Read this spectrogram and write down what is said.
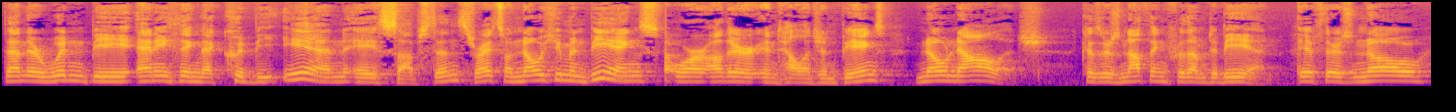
then there wouldn't be anything that could be in a substance, right? So, no human beings or other intelligent beings, no knowledge, because there's nothing for them to be in. If there's no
